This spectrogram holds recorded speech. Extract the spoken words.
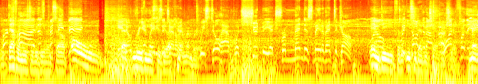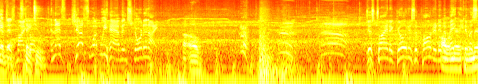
So he definitely needs to redeem himself. Oh, And that don't move forget, he used to and do. I can't remember it. we still have what should be a tremendous main event to come. Indeed, for the we ECW Championship. One for the Main ages, event. Stay tuned. And that's just what we have in store tonight. Uh oh. Just trying to goad his opponent into All making American a mistake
